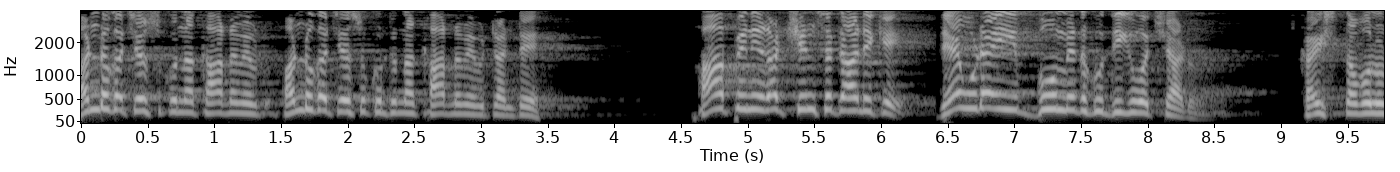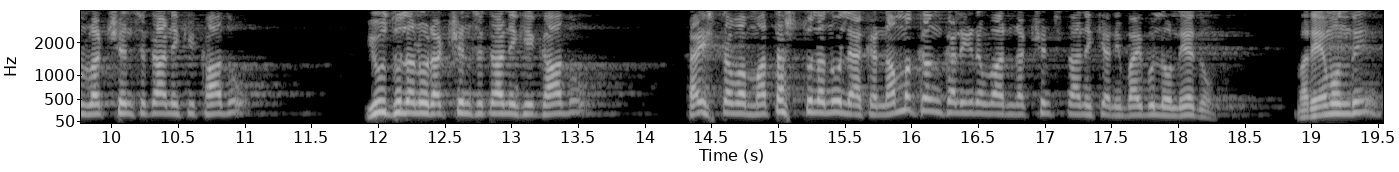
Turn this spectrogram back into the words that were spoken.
పండుగ చేసుకున్న కారణం ఏమిటి? పండుగ చేసుకుంటున్న కారణం ఏమిటంటే పాపిని రక్షించటానికి దేవుడే ఈ భూమి మీదకు దిగి వచ్చాడు. క్రైస్తవులను రక్షించటానికి కాదు యూదులను రక్షించటానికి కాదు క్రైస్తవ మతస్థులను లేక నమ్మకం కలిగిన వారిని రక్షించడానికి అని బైబిల్లో లేదు. మరేముంది?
